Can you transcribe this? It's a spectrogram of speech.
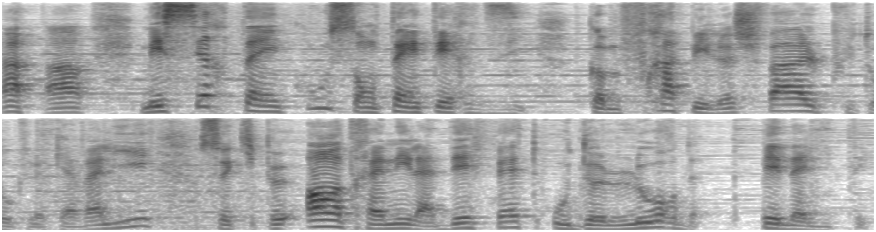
Mais certains coups sont interdits, comme frapper le cheval plutôt que le cavalier, ce qui peut entraîner la défaite ou de lourdes pénalités.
